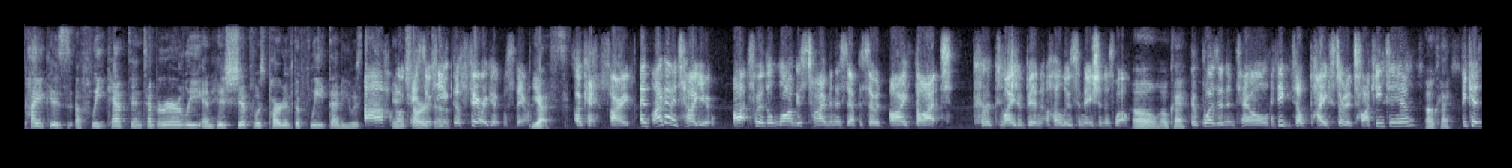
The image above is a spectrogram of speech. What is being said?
Pike is a fleet captain temporarily, and his ship was part of the fleet that he was Ah, in okay, charge so he, of. the Farragut was there. Yes. Okay, all right. And I got to tell you, uh, for the longest time in this episode, I thought Kirk might have been a hallucination as well. Oh, okay. It wasn't until I think until Pike started talking to him Okay. because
